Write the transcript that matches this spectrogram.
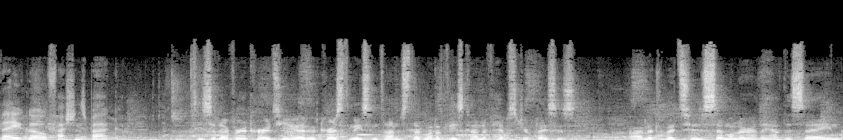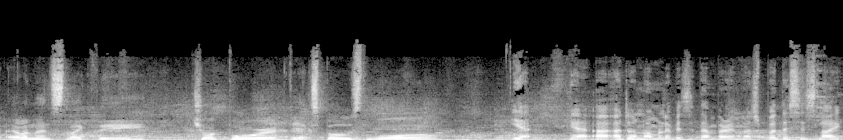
there you go, fashion's back. Does it ever occur to you, it occurs to me sometimes, that one of these kind of hipster places are a little bit too similar? They have the same elements like the chalkboard, the exposed wall. Yeah, yeah, I, I don't normally visit them very much, but this is like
